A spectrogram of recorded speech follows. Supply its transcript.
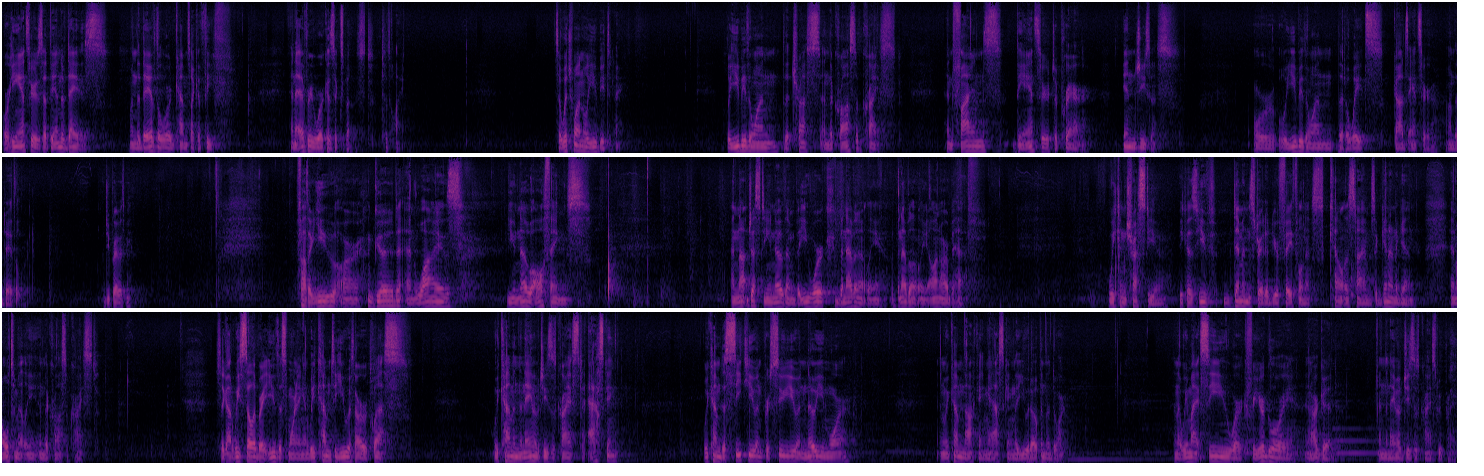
or he answers at the end of days when the day of the Lord comes like a thief and every work is exposed to the light. So, which one will you be today? Will you be the one that trusts in the cross of Christ and finds the answer to prayer in Jesus? Or will you be the one that awaits God's answer on the day of the Lord? Would you pray with me? Father, you are good and wise. You know all things. And not just do you know them, but you work benevolently, benevolently on our behalf we can trust you because you've demonstrated your faithfulness countless times, again and again, and ultimately in the cross of Christ. So, God, we celebrate you this morning and we come to you with our requests. We come in the name of Jesus Christ asking. We come to seek you and pursue you and know you more. And we come knocking, asking that you would open the door and that we might see you work for your glory and our good. In the name of Jesus Christ, we pray.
